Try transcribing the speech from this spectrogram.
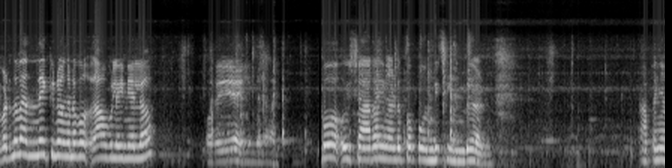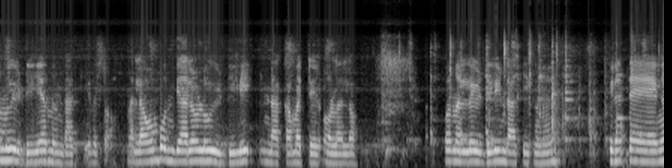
ഇവിടുന്ന് വന്നേക്കിനും അങ്ങനെ ആവൂല ഇനിയല്ലോ കൊറേ ആയി ഇങ്ങനെ. ഇപ്പൊ ഉഷാറായിങ്ങാണ്ട് ഇപ്പൊ പൊന്തി ചിന്തുകയാണ്. അപ്പൊ നമ്മൾ ഇഡ്ഡലിയാണ് ഉണ്ടാക്കിയത് കേട്ടോ നല്ലോണം പൊന്തിയാലുള്ളൂ ഇഡ്ഡലി ഉണ്ടാക്കാൻ പറ്റുള്ളല്ലോ അപ്പൊ നല്ല ഇഡ്ഡലി ഉണ്ടാക്കിയിരിക്കണ് പിന്നെ തേങ്ങ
